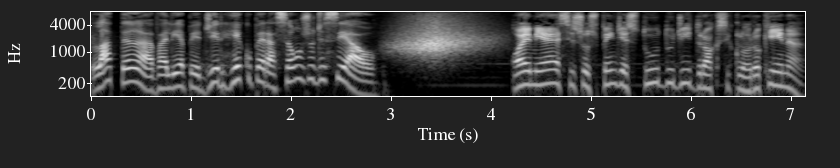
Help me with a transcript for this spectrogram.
Latam avalia pedir recuperação judicial. OMS suspende estudo de hidroxicloroquina.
